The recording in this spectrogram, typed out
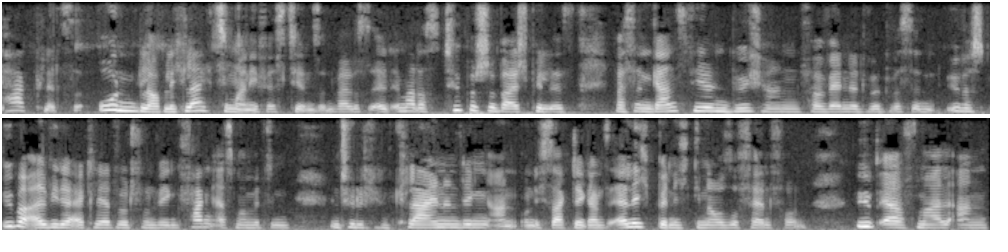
Parkplätze unglaublich leicht zu manifestieren sind, weil das halt immer das typische Beispiel ist, was in ganz vielen Büchern verwendet wird, was, in, was überall wieder erklärt wird, von wegen, fang erstmal mit den natürlichen kleinen Dingen an. Und ich sag dir ganz ehrlich, bin ich genauso Fan von. Üb erstmal an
